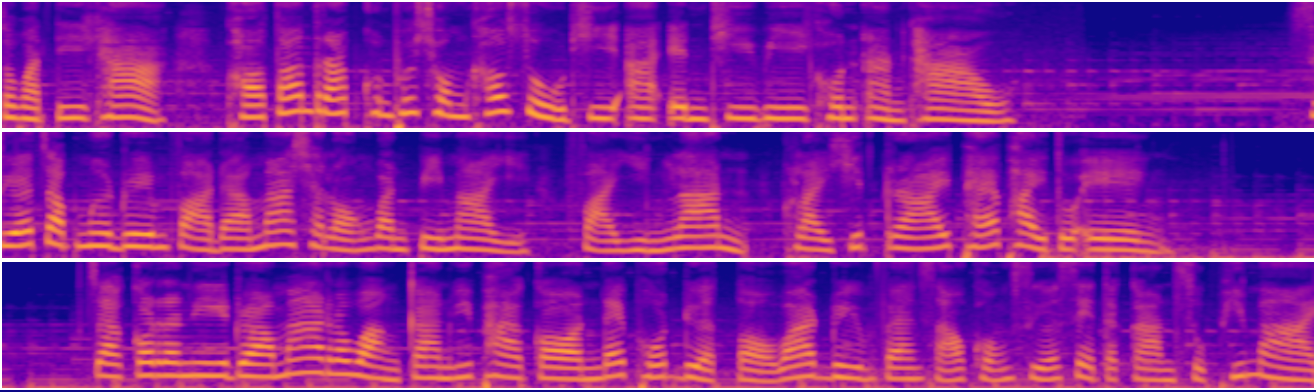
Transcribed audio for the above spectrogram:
สวัสดีค่ะ ขอต้อนรับคุณผู้ชมเข้าสู่ TRN TV คนอ่านข่าว เสือจับมือดรีมฝ่าดราม่าฉลองวันปีใหม่ ฝ่ายหญิงลั่น ใครคิดร้ายแพ้ภัยตัวเอง จากกรณีดราม่าระหว่างการวิพากรได้โพสต์เดือดต่อว่าดรีมแฟนสาวของเสือเศรษฐการสุขพิมาย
